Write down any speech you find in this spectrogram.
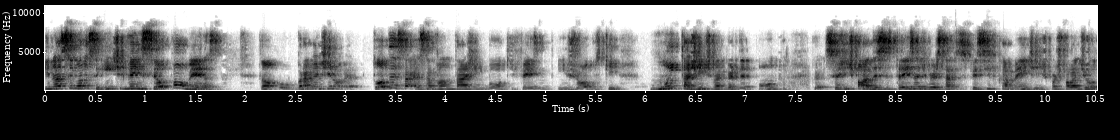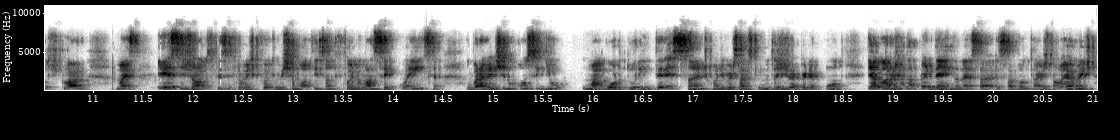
E na semana seguinte, venceu o Palmeiras. Então, o Bragantino, toda essa, essa vantagem boa que fez em, em, jogos que muita gente vai perder ponto, se a gente falar desses três adversários especificamente, a gente pode falar de outros, claro, mas esse jogo especificamente que foi o que me chamou a atenção, que foi numa sequência, o Bragantino conseguiu uma gordura interessante com adversários que muita gente vai perder ponto e agora já está perdendo né, essa, essa vantagem. Então, realmente,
